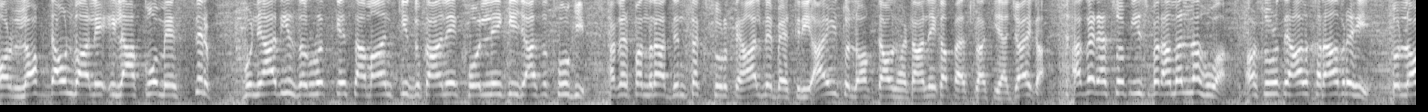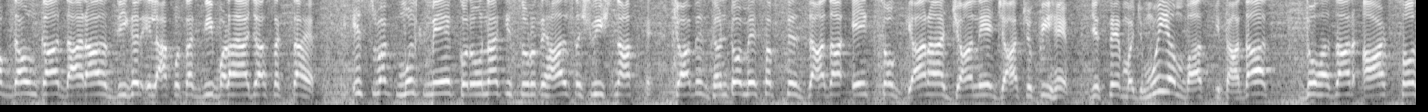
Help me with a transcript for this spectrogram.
और लॉकडाउन वाले इलाकों में सिर्फ़ बुनियादी ज़रूरत के सामान की दुकानें खोलने की इजाज़त होगी। अगर पंद्रह दिन तक सूरत हाल में बेहतरी आई तो लॉकडाउन हटाने का फैसला किया जाएगा। अगर एस ओ पीज पर अमल न हुआ और सूरत हाल खराब रही तो लॉकडाउन का दायरा दीगर इलाकों तक भी बढ़ाया जा सकता है। इस वक्त मुल्क में कोरोना की सूरत हाल तशवीशनाक है। चौबीस घंटों में सबसे ज़्यादा एक सौ ग्यारह जाने जा चुकी हैं, जिससे मजमू अमवात की तादाद दो हज़ार आठ सौ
